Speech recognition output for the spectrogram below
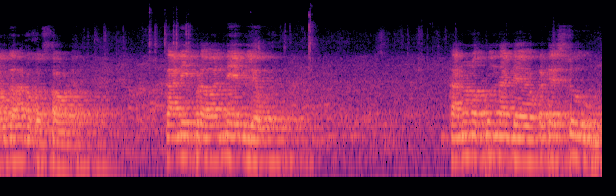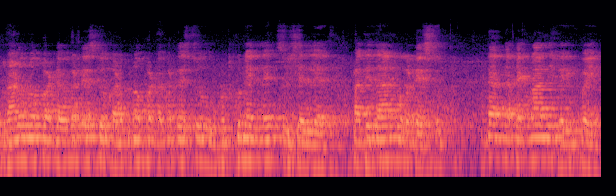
అవగాహనకు వస్తూ ఉండేది కానీ ఇప్పుడు అవన్నీ ఏమి లేవు. కన్ను నొప్పి ఉందంటే ఒక టెస్టు నడుము నొప్పి అంటే ఒక టెస్టు కడుపు నొప్పి అంటే ఒక టెస్టు పుట్టుకునేది లేదు చూసేది లేదు. ప్రతిదానికి ఒక టెస్టు. అంటే అంత టెక్నాలజీ పెరిగిపోయింది.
